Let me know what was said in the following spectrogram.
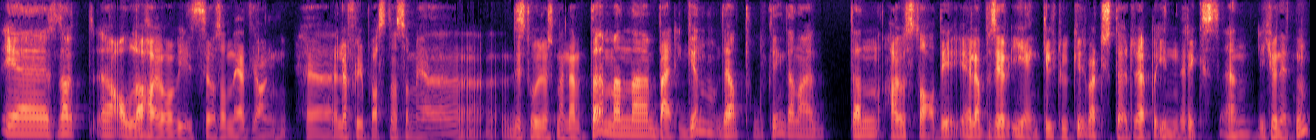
Eh, som sagt, eh, alle har jo vist seg også nedgang, eh, eller flyplassene som jeg, de store som jeg nevnte. Men eh, Bergen, det er to ting. Den er, den har jo stadig, eller jeg i enkeltuker, vært større på innenriks enn i 2019.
